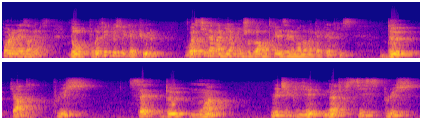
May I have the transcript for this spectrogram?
polonaise inverse. Donc pour effectuer ce calcul, voici la manière dont je dois rentrer les éléments dans ma calculatrice. 2, 4, plus, 7, 2, moins, multiplié, 9, 6, plus,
